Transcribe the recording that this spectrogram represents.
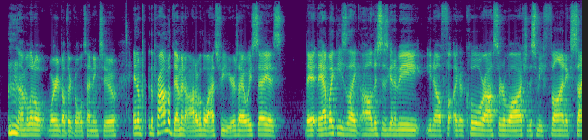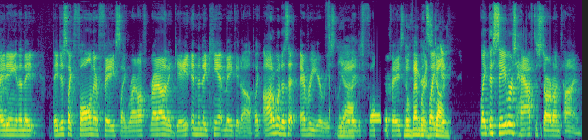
I'm a little worried about their goaltending too. And the problem with them in Ottawa the last few years, I always say, is they they have like these like, oh, this is gonna be you know like a cool roster to watch. This is gonna be fun, exciting, and then they they just like fall on their face like right off right out of the gate, and then they can't make it up. Like Ottawa does that every year recently. Yeah, they just fall on their face. November is like, done. If, like the Sabres have to start on time.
